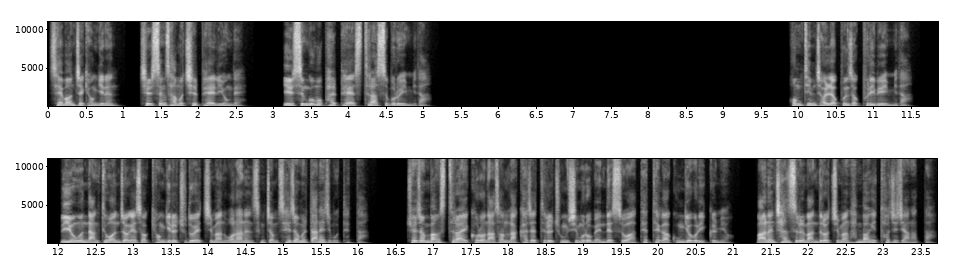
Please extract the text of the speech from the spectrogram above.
세 번째 경기는 7승 3무 7패의 리옹 대 1승 9무 8패의 스트라스부르입니다. 홈팀 전력 분석 프리뷰입니다. 리옹은 낭트 원정에서 경기를 주도했지만 원하는 승점 3점을 따내지 못했다. 최전방 스트라이커로 나선 라카제트를 중심으로 멘데스와 테테가 공격을 이끌며 많은 찬스를 만들었지만 한 방이 터지지 않았다.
